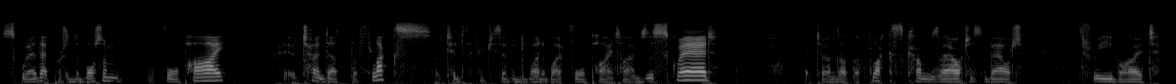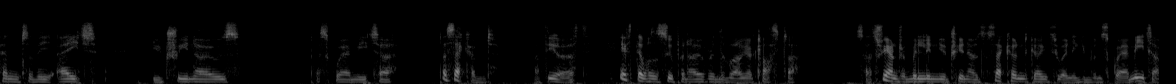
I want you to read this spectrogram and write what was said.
Square that, put at the bottom the 4 pi. It turned out the flux, 10 to the 57 divided by 4 pi times this squared. It turns out the flux comes out as about 3 by 10 to the 8 neutrinos per square meter per second at the Earth if there was a supernova in the Virgo cluster. So 300 million neutrinos a second going through any given square meter.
